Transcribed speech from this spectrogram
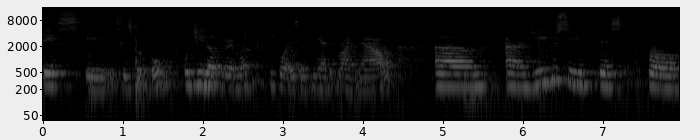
this is his football, which he loves very much, which is why he's looking at it right now. Um, and he received this from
